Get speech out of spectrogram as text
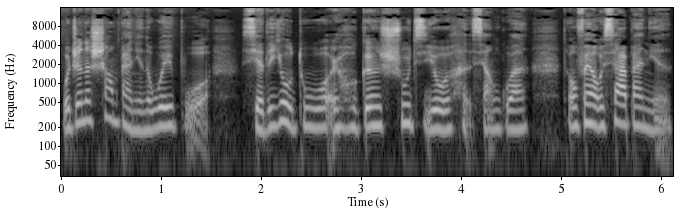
我真的上半年的微博写的又多，然后跟书籍又很相关，但我发现我下半年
